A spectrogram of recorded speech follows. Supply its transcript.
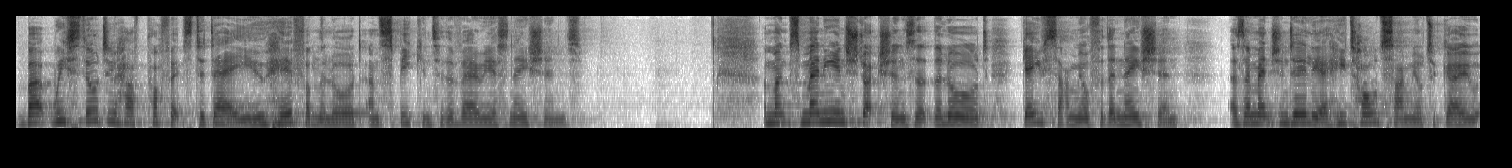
but we still do have prophets today who hear from the Lord and speak into the various nations. Amongst many instructions that the Lord gave Samuel for the nation, as I mentioned earlier, he told Samuel to go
